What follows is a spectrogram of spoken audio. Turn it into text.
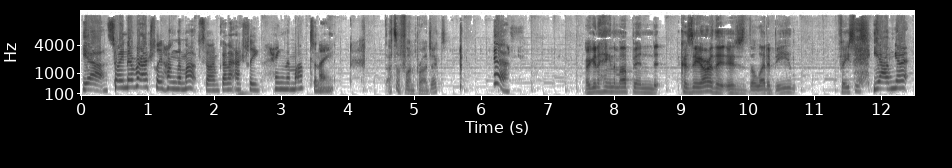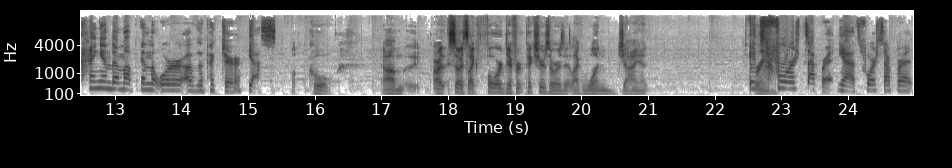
Yeah. So I never actually hung them up. So I'm gonna actually hang them up tonight. That's a fun project. Yeah. Are you gonna hang them up and because they are the is the Let It Be faces? Yeah, I'm gonna hanging them up in the order of the picture. Yes. Oh, cool. Um, are so it's like four different pictures, or is it like one giant? It's Frame. four separate. Yeah, it's four separate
